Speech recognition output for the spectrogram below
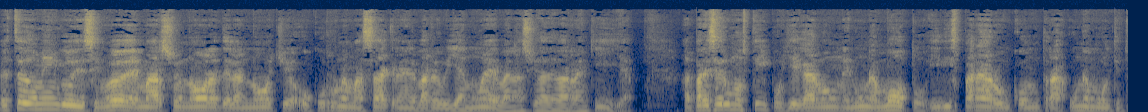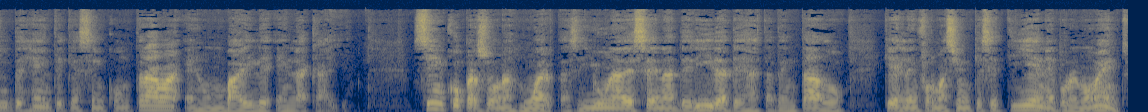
Este domingo 19 de marzo en horas de la noche ocurre una masacre en el barrio Villanueva en la ciudad de Barranquilla. Al parecer unos tipos llegaron en una moto y dispararon contra una multitud de gente que se encontraba en un baile en la calle. Cinco personas muertas y una decena de heridas deja este atentado, que es la información que se tiene por el momento.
